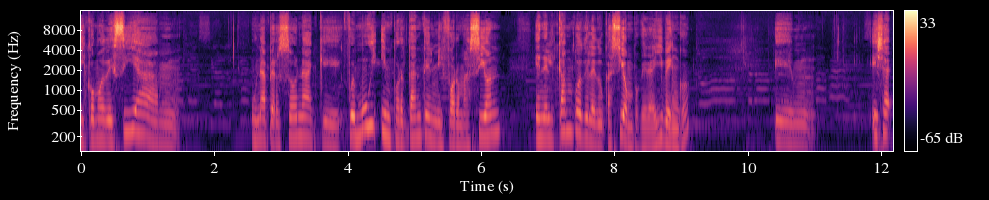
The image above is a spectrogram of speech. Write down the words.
Y como decía mm, una persona que fue muy importante en mi formación en el campo de la educación, porque de ahí vengo, em, ella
